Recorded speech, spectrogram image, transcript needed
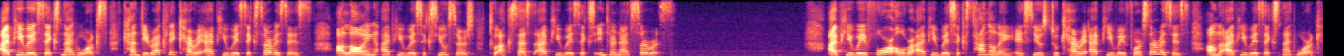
IPv6 networks can directly carry IPv6 services, allowing IPv6 users to access IPv6 Internet servers. IPv4 over IPv6 tunneling is used to carry IPv4 services on the IPv6 network,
